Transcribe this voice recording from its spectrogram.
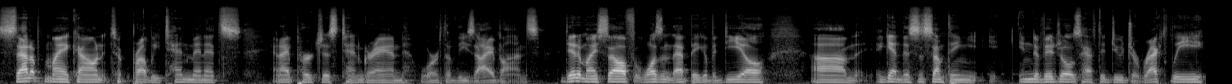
set up my account. It took probably 10 minutes, and I purchased 10 grand worth of these I bonds. I did it myself. It wasn't that big of a deal. Um, again, this is something individuals have to do directly.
